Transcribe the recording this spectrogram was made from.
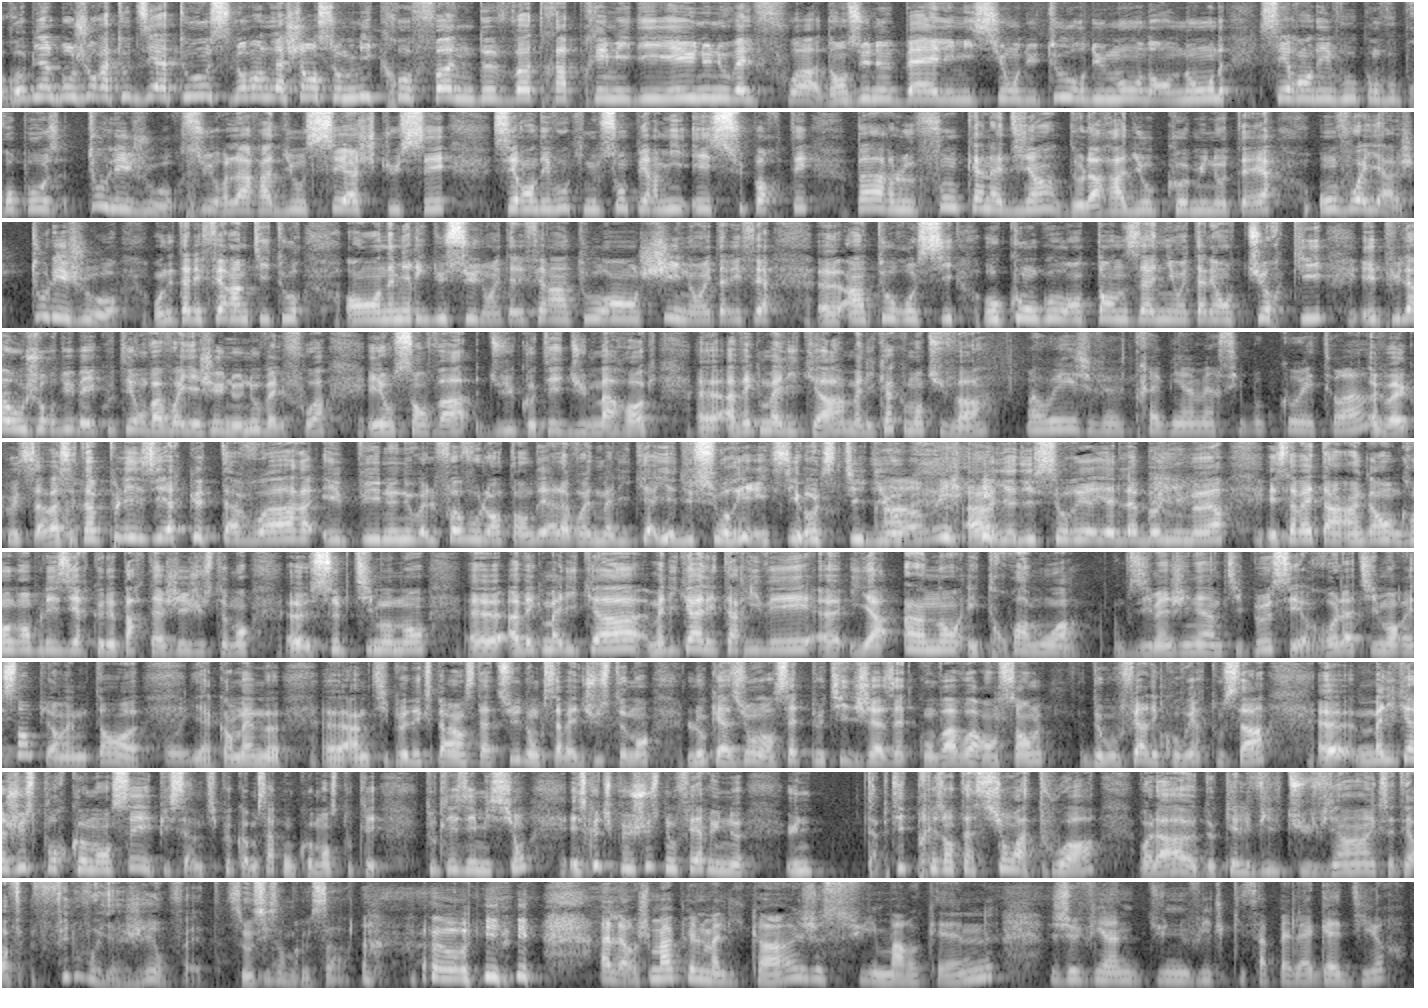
Rebien le bonjour à toutes et à tous, Laurent de la Chance au microphone de votre après-midi. Et une nouvelle fois dans une belle émission du Tour du Monde en ondes, ces rendez-vous qu'on vous propose tous les jours sur la radio CHQC, ces rendez-vous qui nous sont permis et supportés par le Fonds canadien de la radio communautaire. On voyage tous les jours, on est allé faire un petit tour en Amérique du Sud, on est allé faire un tour en Chine, on est allé faire euh, un tour aussi au Congo, en Tanzanie, on est allé en Turquie. Et puis là aujourd'hui, bah écoutez, on va voyager une nouvelle fois et on s'en va du côté du Maroc euh, avec Malika. Malika, comment tu vas? Oui, je vais très bien, merci beaucoup. Et toi ben, Écoute, ça va, c'est un plaisir que de t'avoir. Et puis une nouvelle fois, vous l'entendez à la voix de Malika, il y a du sourire ici au studio. Ah, oui. Hein, il y a du sourire, il y a de la bonne humeur. Et ça va être un, grand, grand, grand plaisir que de partager justement euh, ce petit moment euh, avec Malika. Malika, elle est arrivée il y a un an et trois mois vous imaginez un petit peu, c'est relativement récent, puis en même temps, euh, il y a quand même euh, un petit peu d'expérience là-dessus, donc ça va être justement l'occasion dans cette petite jazette qu'on va avoir ensemble de vous faire découvrir tout ça. Euh, Malika, juste pour commencer, et puis c'est un petit peu comme ça qu'on commence toutes les, toutes les émissions, est-ce que tu peux juste nous faire une, une ta petite présentation à toi, voilà, de quelle ville tu viens, etc. Fais-nous voyager en fait, c'est aussi simple que ça. oui. Alors, je m'appelle Malika, je suis marocaine, je viens d'une ville qui s'appelle Agadir.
